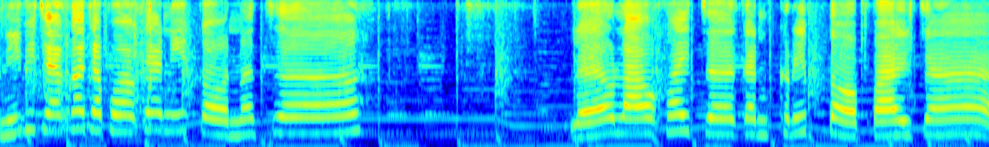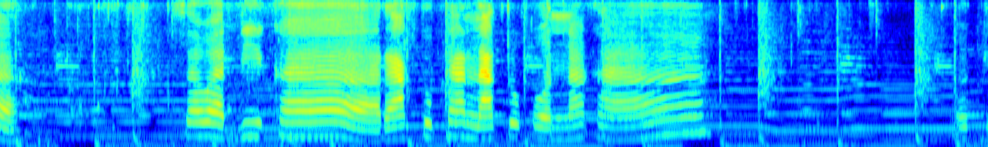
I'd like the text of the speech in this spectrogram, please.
วันนี้พี่แจ๊คก็จะพอแค่นี้ก่อนนะเจ๊ะแล้วเราค่อยเจอกันคลิปต่อไปจ้า สวัสดีค่ะ รักทุกท่านรักทุกคนนะคะ โอเค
